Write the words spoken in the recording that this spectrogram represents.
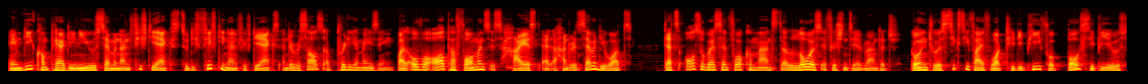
AMD compared the new 7950X to the 5950X and the results are pretty amazing. While overall performance is highest at 170 watts, that's also where Zen 4 commands the lowest efficiency advantage. Going to a 65 watt TDP for both CPUs,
